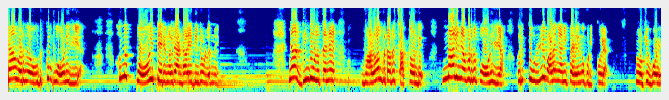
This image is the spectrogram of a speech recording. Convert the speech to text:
ഞാൻ ഇവിടുന്ന് ഒടുക്കും പോണില്ല. ഒന്ന് പോയി തരുങ്ങൾ രണ്ടാളെ ഇതിന്റെ ഉള്ളിൽ നിന്ന് ഞാൻ ഇതിന്റെ ഉള്ളിൽ തന്നെ വള്ളം കിട്ടാതെ ചത്തോണ്ട്. എന്നാലും ഞാൻ ഇവിടുന്ന് പോണില്ല. ഒരു തുള്ളി വള്ളം ഞാൻ ഈ പെരയിന്ന് കുടിക്കൂല. നോക്കിക്കോളി.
